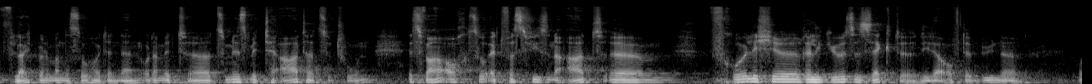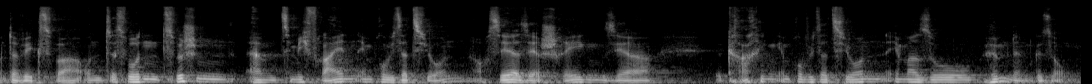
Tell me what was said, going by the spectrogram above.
vielleicht würde man das so heute nennen, oder mit, äh, zumindest mit Theater zu tun. Es war auch so etwas wie so eine Art ähm, fröhliche religiöse Sekte, die da auf der Bühne unterwegs war. Und es wurden zwischen ähm, ziemlich freien Improvisationen, auch sehr, sehr schrägen, sehr krachigen Improvisationen, immer so Hymnen gesungen.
